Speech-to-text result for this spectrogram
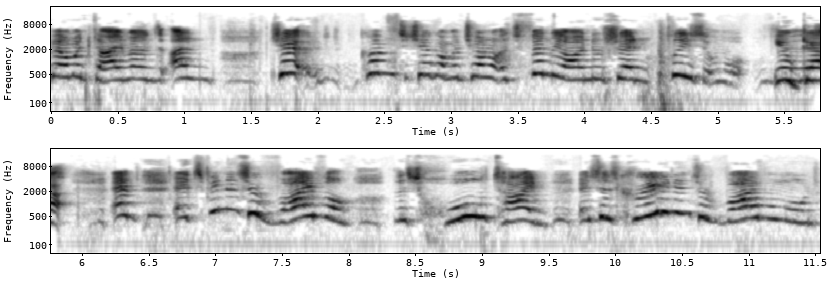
you a my diamonds and check, come to check out my channel. It's Finlay Anderson. Please, You got- And it's been in survival this whole time. It says create in survival mode.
